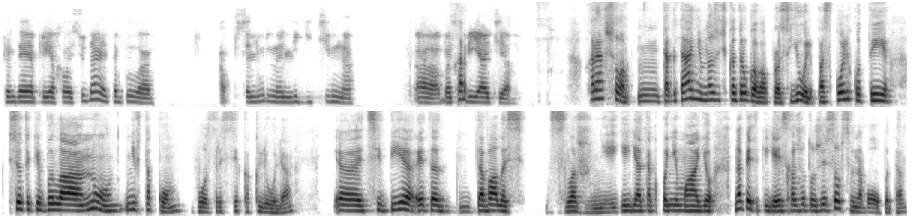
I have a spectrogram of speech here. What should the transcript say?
когда я приехала сюда, это было абсолютно легитимно а, восприятие. Хорошо, тогда немножечко другой вопрос. Юль, поскольку ты все-таки была, ну, не в таком возрасте, как Люля, э, тебе это давалось сложнее, я так понимаю. Но опять-таки я исхожу тоже из собственного опыта.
